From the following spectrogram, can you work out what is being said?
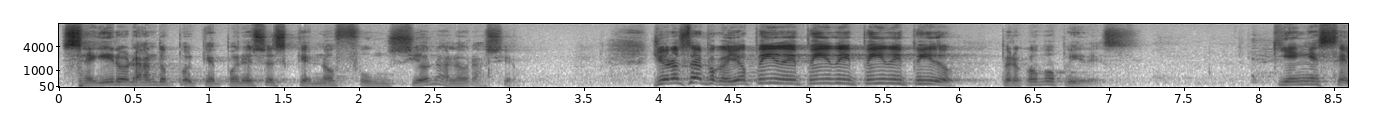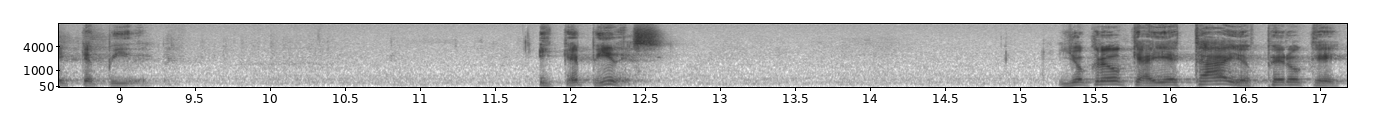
seguir orando porque por eso es que no funciona la oración. Yo no sé, porque yo pido y pido y pido y pido. Pero ¿cómo pides? ¿Quién es el que pide? ¿Y qué pides? Yo creo que ahí está y yo espero que,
